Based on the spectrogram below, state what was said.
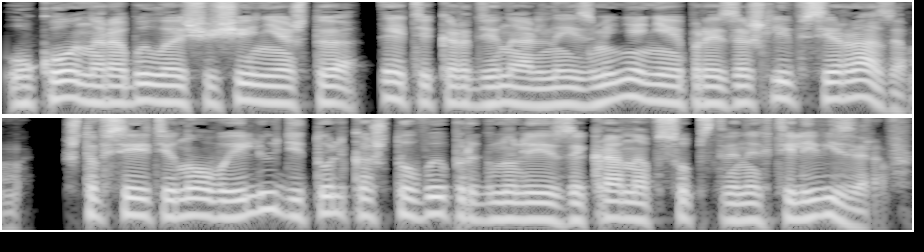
У Конора было ощущение, что эти кардинальные изменения произошли все разом, что все эти новые люди только что выпрыгнули из экранов собственных телевизоров.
